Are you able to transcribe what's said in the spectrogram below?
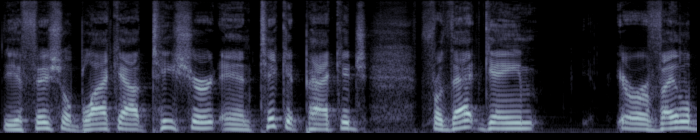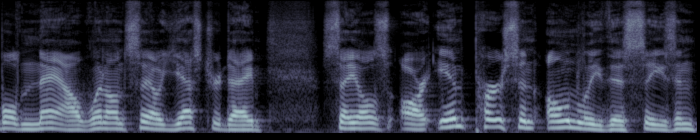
The official blackout t shirt and ticket package for that game are available now, went on sale yesterday. Sales are in person only this season.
